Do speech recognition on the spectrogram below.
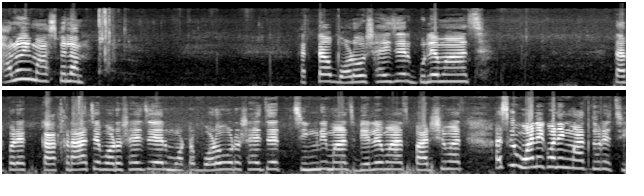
ভালোই মাছ পেলাম। একটা বড় সাইজের গুলে মাছ তারপরে কাঁকড়া আছে বড় সাইজের মোটা বড় বড় সাইজের চিংড়ি মাছ বেলে মাছ পার্শে মাছ আজকে অনেক অনেক মাছ ধরেছি।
